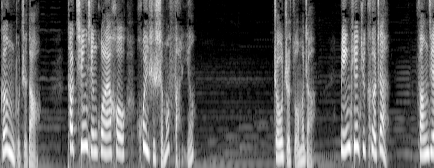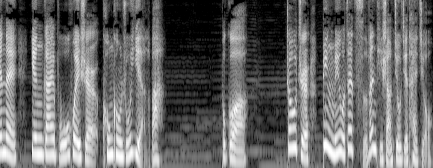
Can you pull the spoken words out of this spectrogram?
更不知道他清醒过来后会是什么反应。周芷琢磨着，明天去客栈，房间内应该不会是空空如也了吧？不过。周芷并没有在此问题上纠结太久，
